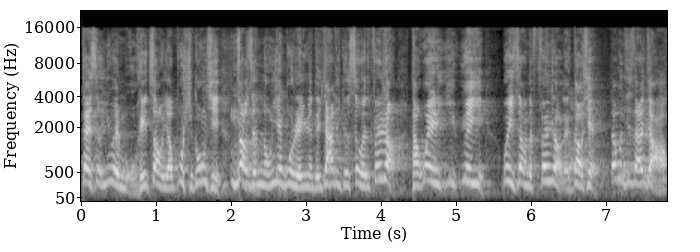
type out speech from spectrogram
但是因为抹黑造谣、不实攻击，造成农业部人员的压力跟社会的纷扰，他为意愿意为这样的纷扰来道歉。但问题是来讲啊，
